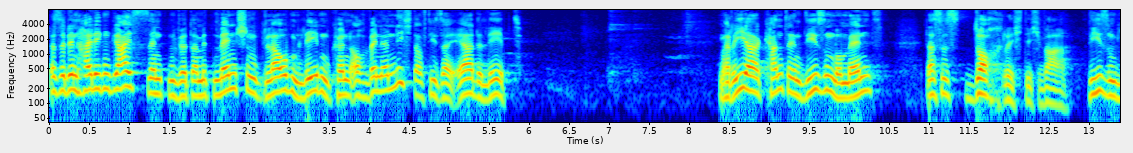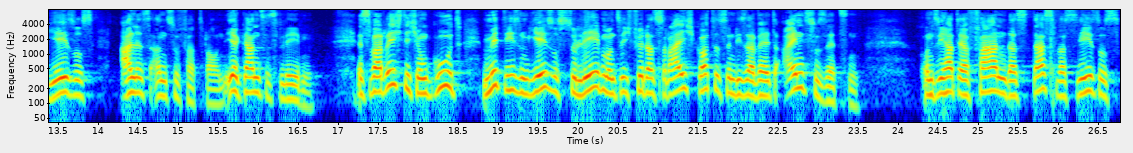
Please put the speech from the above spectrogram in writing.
dass er den Heiligen Geist senden wird, damit Menschen Glauben leben können, auch wenn er nicht auf dieser Erde lebt. Maria kannte in diesem Moment, dass es doch richtig war, diesem Jesus alles anzuvertrauen, ihr ganzes Leben. Es war richtig und gut, mit diesem Jesus zu leben und sich für das Reich Gottes in dieser Welt einzusetzen. Und sie hat erfahren, dass das, was Jesus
